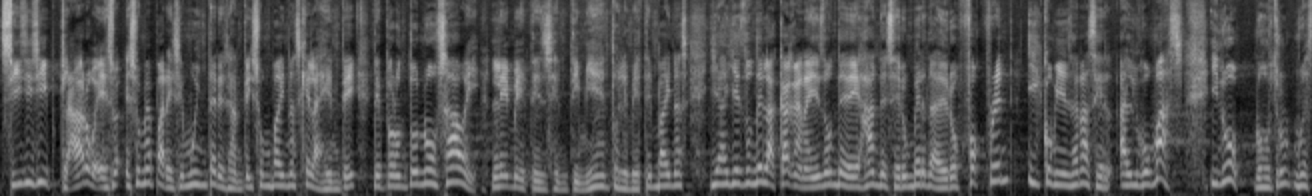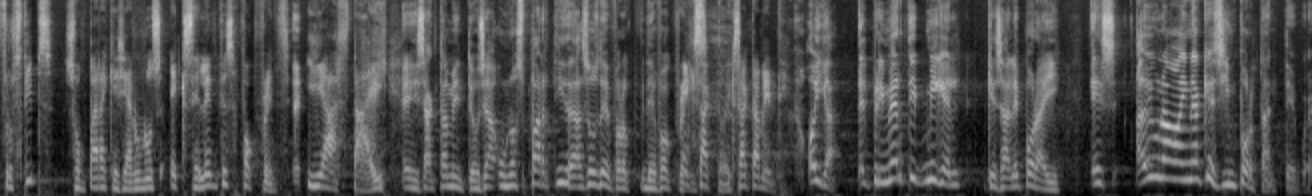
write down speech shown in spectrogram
Sí, sí, sí, claro, eso, eso me parece muy interesante y son vainas que la gente de pronto no sabe. Le meten sentimientos, le meten vainas y ahí es donde la cagan, ahí es donde dejan de ser un verdadero fuck friend y comienzan a hacer algo más. Y no, nosotros, nuestros tips son para que sean unos excelentes fuck friends. Y hasta ahí. Exactamente, o sea, unos partidazos de, fro- de fuck friends. Exacto, exactamente. Oiga, el primer tip, Miguel, que sale por ahí, es, hay una vaina que es importante, güey.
